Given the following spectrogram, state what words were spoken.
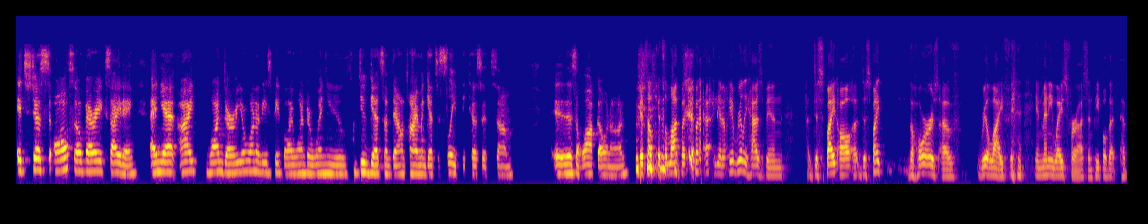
it's just also very exciting. And yet I wonder, you're one of these people, I wonder when you do get some downtime and get to sleep because it's, um, there's a lot going on. it's a, it's a lot, but but uh, you know, it really has been, despite all, uh, despite the horrors of real life in many ways for us and people that have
